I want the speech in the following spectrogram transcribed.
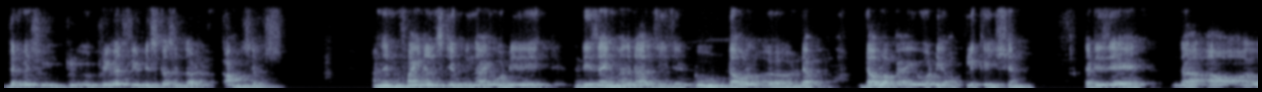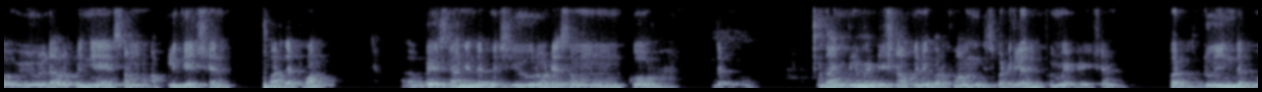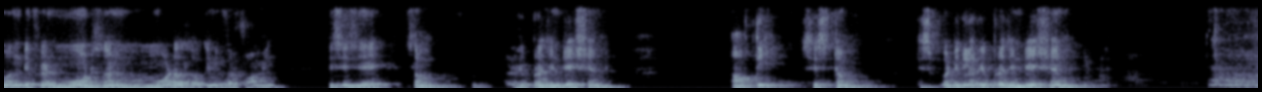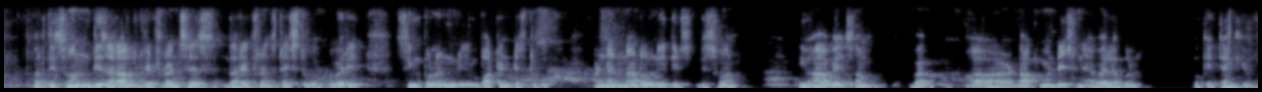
That means we pre previously discussed the concepts and then final step in the IoT design methodology is to develop, uh, develop IoT application. That is a the uh, uh, you will developing a some application for that one uh, based on that means you wrote a some code that the implementation how can you performing this particular implementation for doing that one different modes and models how can you performing this is a some representation of the system. This particular representation for this one these are all references. The reference textbook very simple and important textbook. And then not only this this one you have a some web uh, documentation available. Okay thank you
